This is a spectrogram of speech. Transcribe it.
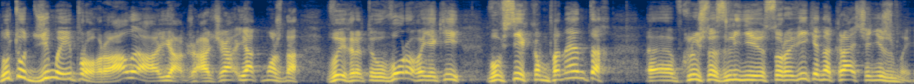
Ну тоді ми і програли. А як же? А як можна виграти у ворога, який в всіх компонентах, е, включно з лінією Соровікіна, краще, ніж ми?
